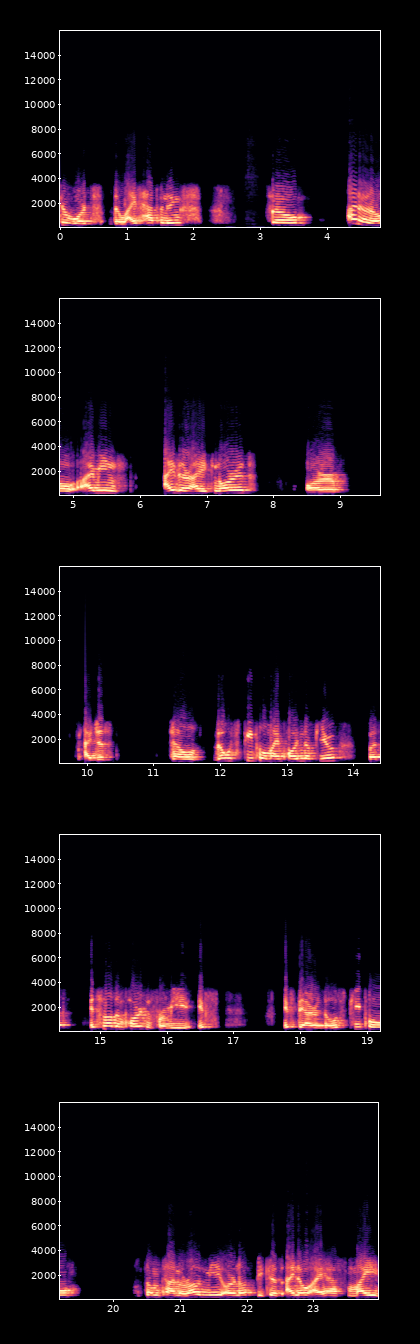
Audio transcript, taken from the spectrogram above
towards the life happenings. So, I don't know. I mean, either I ignore it or I just tell those people my point of view, but it's not important for me if if there are those people sometime around me or not because I know I have my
